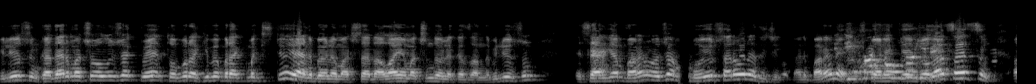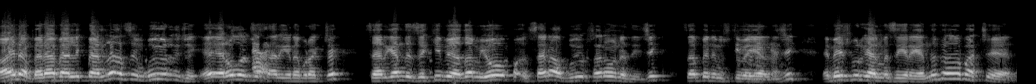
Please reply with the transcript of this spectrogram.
biliyorsun kader maçı olacak ve topu rakibe bırakmak istiyor yani böyle maçlarda. Alanya maçını da öyle kazandı biliyorsun. E Sergen bana ne hocam buyur sana oyna diyecek. Hani bana ne? İlk 3 maçta puan ihtiyacı olan sensin. Aynen beraberlik ben razıyım buyur diyecek. E Erol Hoca Evet. Sergen'e bırakacak. Sergen de zeki bir adam. Yo sen al buyur sana oyna diyecek. Sen benim üstüme gel Kesinlikle. diyecek. E mecbur gelmesi gereken de Fenerbahçe yani.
